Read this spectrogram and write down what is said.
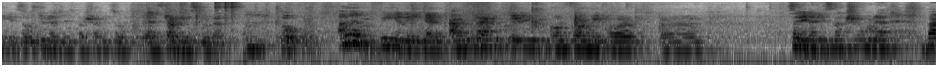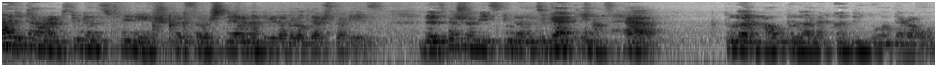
needs, so students with special needs so, and struggling students. Mhm. So I have a feeling, and I would like to, you to confirm it or uh, say that it's not true that by the time students finish the first, the elementary level of their studies, the special needs students get enough help to learn how to learn and continue on their own.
